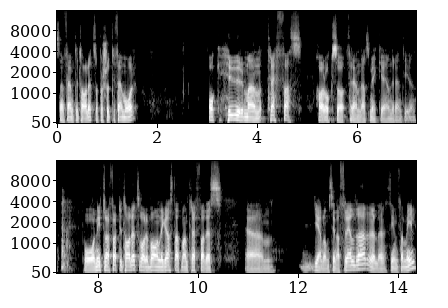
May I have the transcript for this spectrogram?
sedan 50-talet, så på 75 år. Och hur man träffas har också förändrats mycket under den tiden. På 1940-talet var det vanligast att man träffades eh, genom sina föräldrar eller sin familj.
